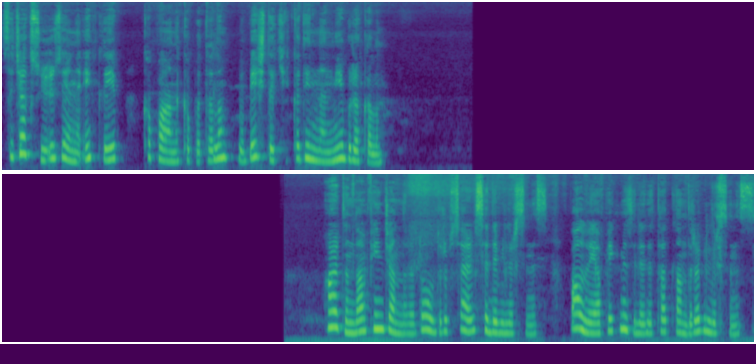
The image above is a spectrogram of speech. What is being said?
Sıcak suyu üzerine ekleyip kapağını kapatalım ve 5 dakika dinlenmeye bırakalım. Ardından fincanlara doldurup servis edebilirsiniz. Bal veya pekmez ile de tatlandırabilirsiniz.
